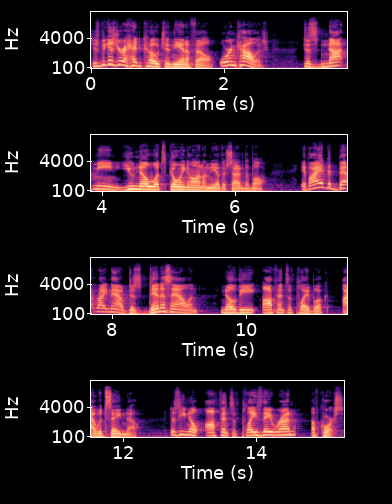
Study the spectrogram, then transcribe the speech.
Just because you're a head coach in the NFL or in college does not mean you know what's going on on the other side of the ball. If I had to bet right now, does Dennis Allen know the offensive playbook? I would say no. Does he know offensive plays they run? Of course.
